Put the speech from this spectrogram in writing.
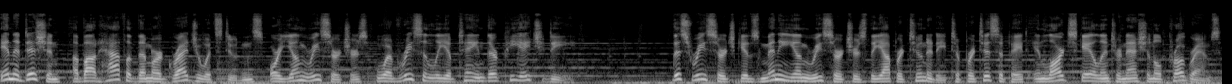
In addition, about half of them are graduate students or young researchers who have recently obtained their PhD. This research gives many young researchers the opportunity to participate in large scale international programs,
